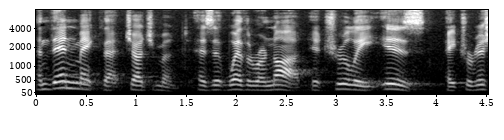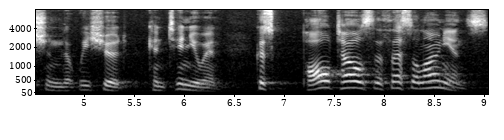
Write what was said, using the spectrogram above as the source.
and then make that judgment as to whether or not it truly is a tradition that we should continue in. Because Paul tells the Thessalonians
